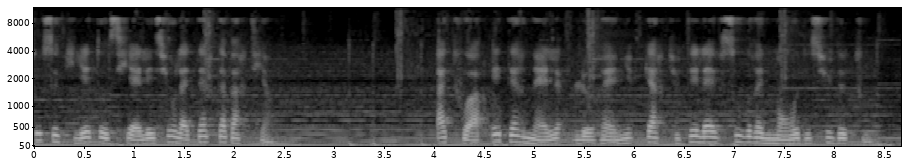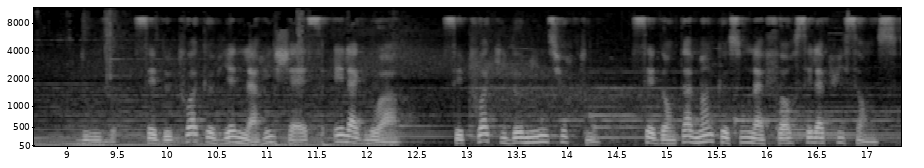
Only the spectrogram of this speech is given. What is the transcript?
tout ce qui est au ciel et sur la terre t'appartient. À toi, Éternel, le règne, car tu t'élèves souverainement au-dessus de tout. 12. C'est de toi que viennent la richesse et la gloire. C'est toi qui domines sur tout. C'est dans ta main que sont la force et la puissance.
